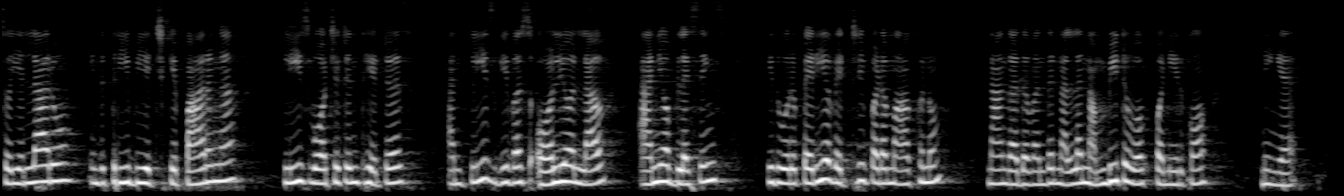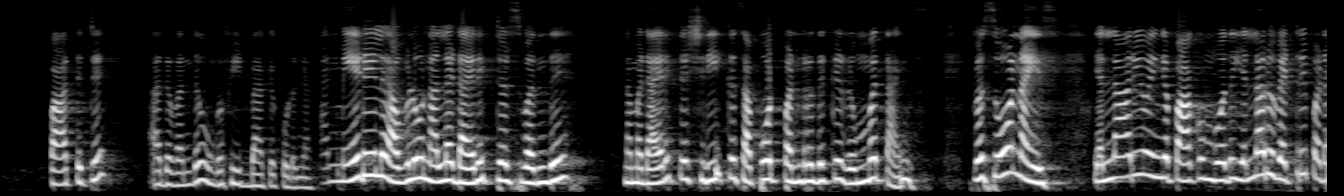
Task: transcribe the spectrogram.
ஸோ எல்லாரும் இந்த த்ரீ பிஹெச்கே பாருங்கள் please watch it in theatres and please give us all your love and your blessings இது ஒரு பெரிய வெற்றி படம் ஆக்கணும் நாங்கள் அதை வந்து நல்லா நம்பிட்டு ஒர்க் பண்ணியிருக்கோம். நீங்கள் பார்த்துட்டு அதை வந்து உங்கள் ஃபீட்பேக்கை கொடுங்க. அண்ட் மேடையில் அவ்வளோ நல்ல டைரக்டர்ஸ் வந்து நம்ம டைரக்டர் ஸ்ரீக்கு சப்போர்ட் பண்ணுறதுக்கு ரொம்ப thanks it was so nice எல்லாரையும் இங்கே பார்க்கும்போது எல்லாரும் வெற்றி பட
